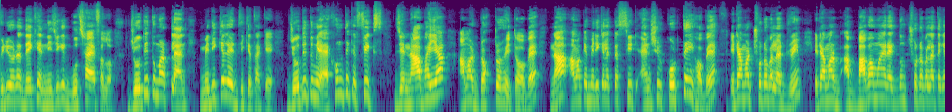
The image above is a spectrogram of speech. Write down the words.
ভিডিওটা দেখে নিজেকে গুছায় ফেলো। যদি তোমার প্ল্যান মেডিকেলের দিকে থাকে, যদি তুমি এখন থেকে ফিক্স যে, না ভাইয়া, আমার ডক্টর হইতে হবে, না, আমাকে মেডিকেল একটা সিট এনশিওর করতেই হবে, এটা আমার ছোটবেলার ড্রিম এটা আমার বাবা মায়ের একদম ছোটবেলা থেকে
